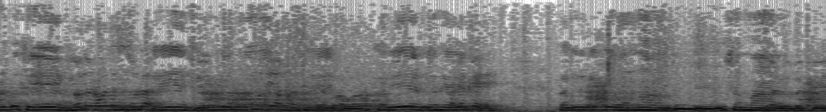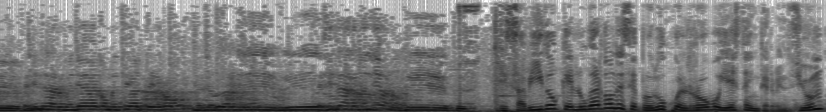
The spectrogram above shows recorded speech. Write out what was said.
Yo jefe. ¿Dónde robaste ese celular? ¿Cómo se llama? Javier, pues jefe. ¿Javier qué? Javier jefe. No está malo, ¿Te sientes arrepentido de haber cometido este robo? ¿Te sientes arrepentido o no? Es sabido que el lugar donde se produjo el robo y esta intervención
